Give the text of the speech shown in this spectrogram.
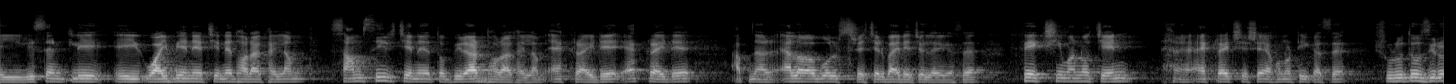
এই রিসেন্টলি এই ওয়াইবিএন এর চেনে ধরা খাইলাম, সামসির চেনে তো বিরাট ধরা খাইলাম, এক রাইডে এক রাইডে আপনার অ্যালোয়েবল স্ট্রেচের বাইরে চলে গেছে। ফেক সীমানো চেন, এক রাইড শেষে এখনও ঠিক আছে। শুরুতেও জিরো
